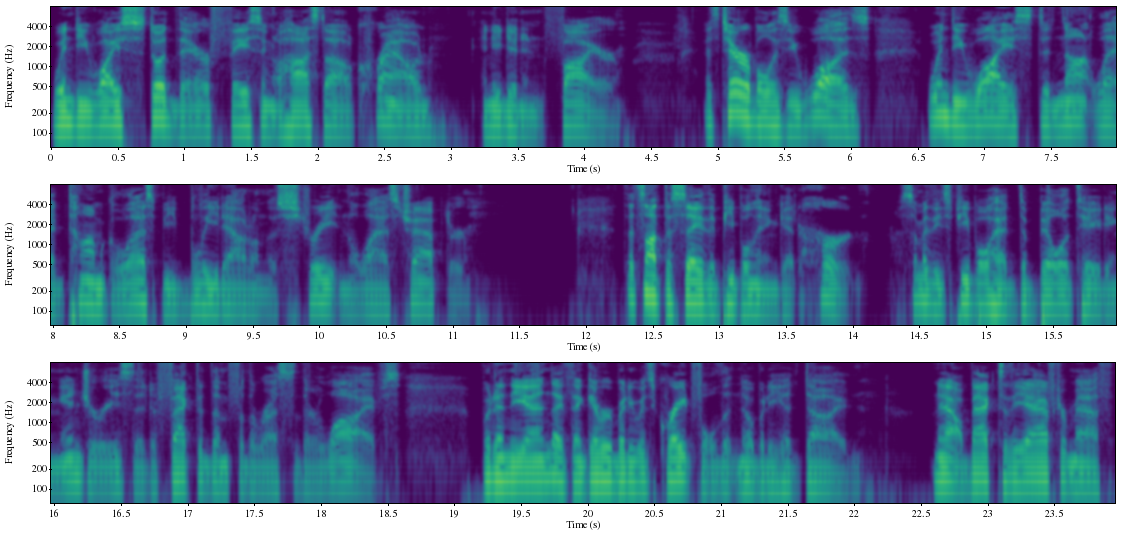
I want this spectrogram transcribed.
Windy Weiss stood there facing a hostile crowd, and he didn't fire. As terrible as he was, Windy Weiss did not let Tom Gillespie bleed out on the street in the last chapter. That's not to say that people didn't get hurt. Some of these people had debilitating injuries that affected them for the rest of their lives. But in the end, I think everybody was grateful that nobody had died. Now, back to the aftermath.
